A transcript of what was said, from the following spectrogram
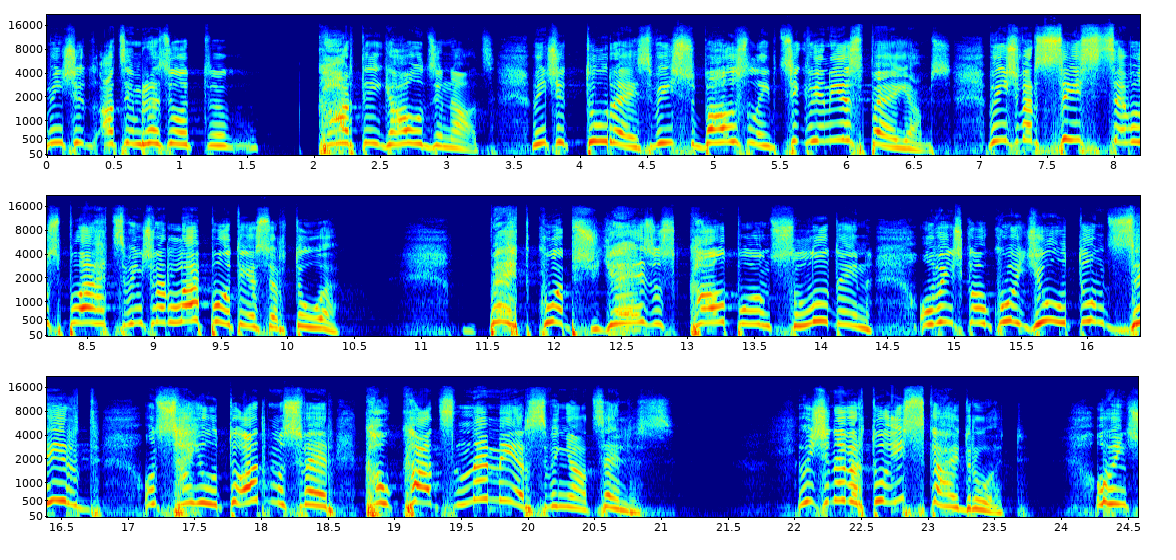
Viņš ir acīm redzot, kārtīgi audzināts. Viņš ir turējis visu bauslību, cik vien iespējams. Viņš var sist sev uz pleca, viņš var lepoties ar to. Bet kopš Jēzus kalpo un sludina, un viņš kaut ko jūt un dzird, un sajūt to atmosfēru, kaut kāds nemieris viņā ceļas. Viņš nevar to izskaidrot. Un viņš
